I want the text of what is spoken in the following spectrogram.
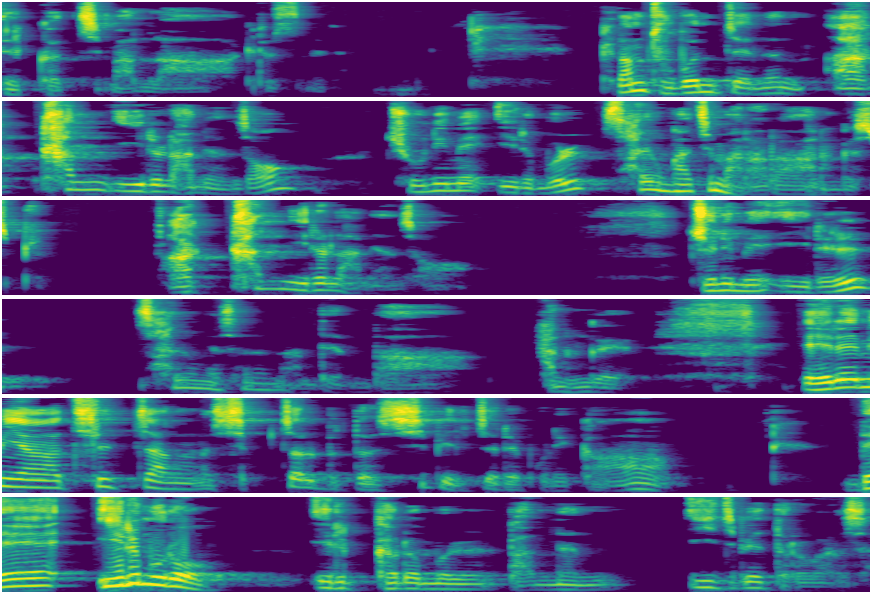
일컫지 말라. 그랬습니다. 그 다음 두 번째는 악한 일을 하면서 주님의 이름을 사용하지 말아라 하는 것입니다. 악한 일을 하면서 주님의 일을 사용해서는 안 된다 하는 거예요. 에레미야 7장 10절부터 11절에 보니까 내 이름으로 일컬음을 받는 이 집에 들어와서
